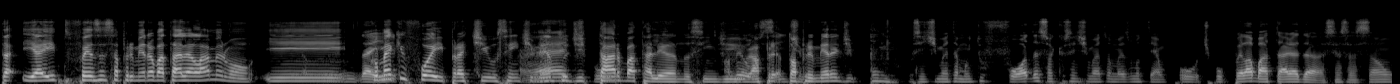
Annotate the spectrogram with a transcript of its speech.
Tá, e aí, tu fez essa primeira batalha lá, meu irmão. E Daí- como é que foi pra ti o sentimento É, de tipo- estar batalhando, assim? De Ah, meu, a tua primeira de... Pum. o sentimento é muito foda, só que o sentimento ao mesmo tempo, tipo, pela batalha da sensação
